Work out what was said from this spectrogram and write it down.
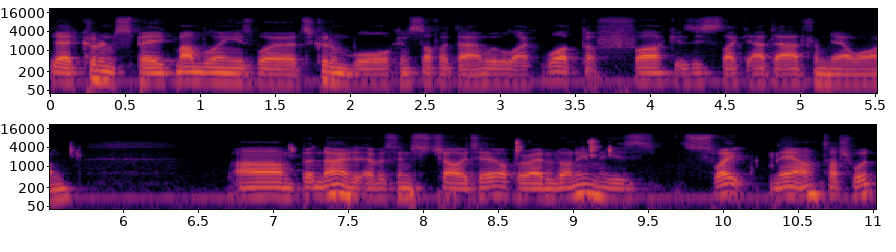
yeah couldn't speak mumbling his words couldn't walk and stuff like that and we were like what the fuck? Is this like our dad from now on? Um but no ever since charlie Teo operated on him he's sweet now touch wood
